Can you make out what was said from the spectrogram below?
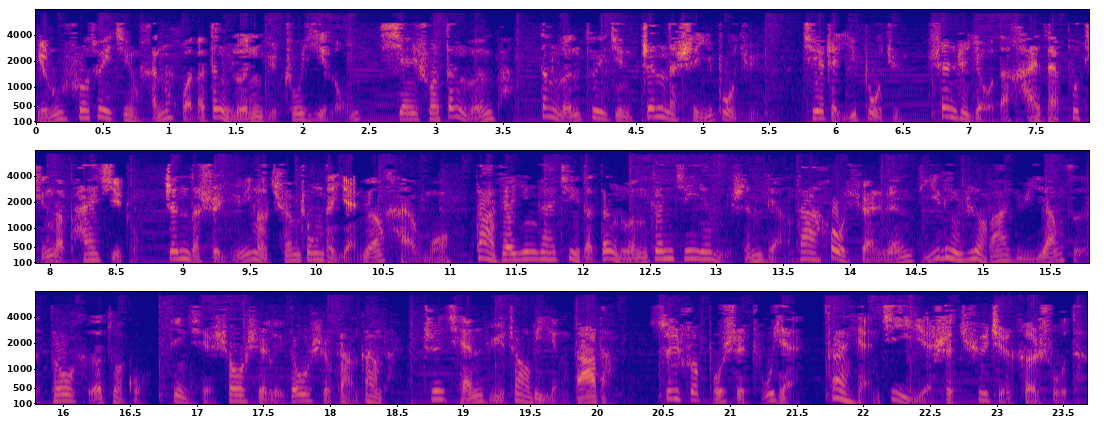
比如说最近很火的邓伦与朱一龙，先说邓伦吧。邓伦最近真的是一部剧接着一部剧，甚至有的还在不停的拍戏中，真的是娱乐圈中的演员楷模。大家应该记得邓伦跟金鹰女神两大候选人迪丽热巴与杨紫都合作过，并且收视率都是杠杠的。之前与赵丽颖搭档，虽说不是主演，但演技也是屈指可数的，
